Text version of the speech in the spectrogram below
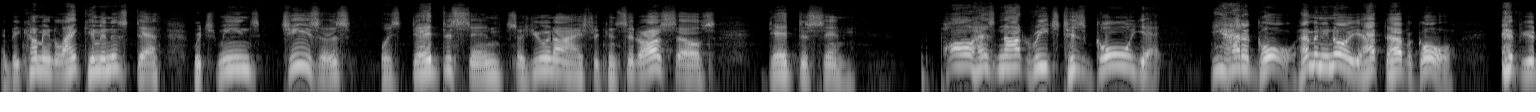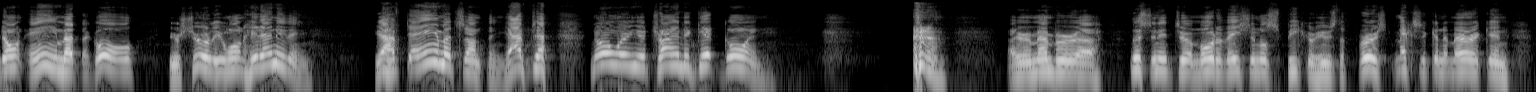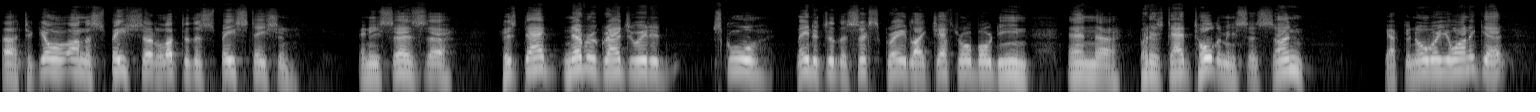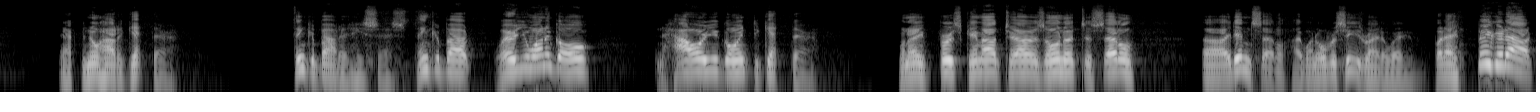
and becoming like him in his death, which means Jesus was dead to sin, so you and I should consider ourselves dead to sin. Paul has not reached his goal yet. He had a goal. How many know you have to have a goal? If you don't aim at the goal, you surely won't hit anything. You have to aim at something. You have to know where you're trying to get going. I remember uh, listening to a motivational speaker. He was the first Mexican American uh, to go on the space shuttle up to the space station. And he says uh, his dad never graduated school, made it to the sixth grade like Jethro Bodine. And, uh, but his dad told him, he says, Son, you have to know where you want to get, you have to know how to get there. Think about it, he says. Think about where you want to go and how are you going to get there. When I first came out to Arizona to settle, uh, I didn't settle. I went overseas right away. But I figured out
